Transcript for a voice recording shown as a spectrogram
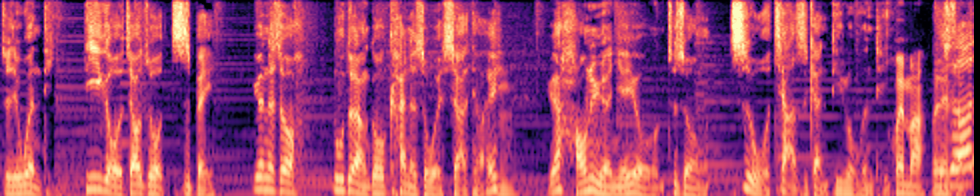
这些问题。第一个我叫做自卑，因为那时候陆队长给我看的时候，我也吓一跳，哎、欸。嗯原来好女人也有这种自我价值感低落问题，会吗？你说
